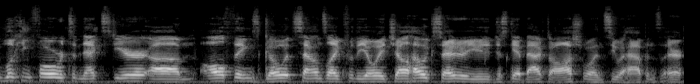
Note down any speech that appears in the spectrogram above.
looking forward to next year. Um, all things go. It sounds like for the OHL. How excited are you to just get back to Oshawa and see what happens there?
